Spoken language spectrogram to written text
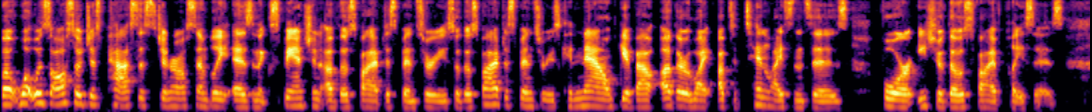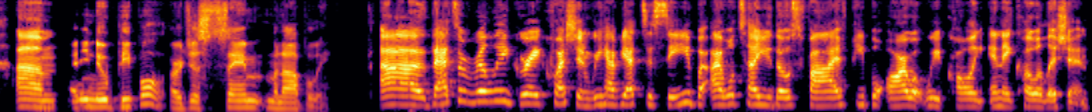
But what was also just passed this General Assembly is an expansion of those five dispensaries. So those five dispensaries can now give out other like up to ten licenses for each of those five places. Um, Any new people or just same monopoly? Uh, that's a really great question. We have yet to see, but I will tell you those five people are what we're calling in a coalition.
